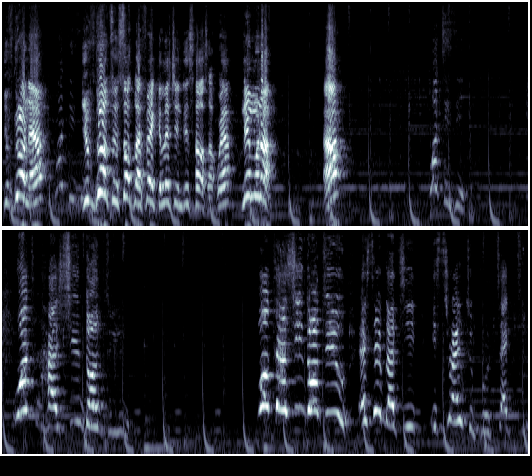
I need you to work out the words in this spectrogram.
You've grown, eh? What is it? You've grown to insult my friend Kelechi in this house, Akwea. Nimuna. Huh? What is it? What has she done to you? What has she done to you? Except that she is trying to protect you.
